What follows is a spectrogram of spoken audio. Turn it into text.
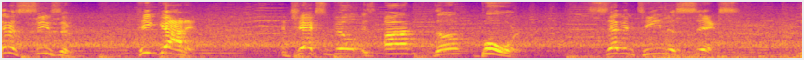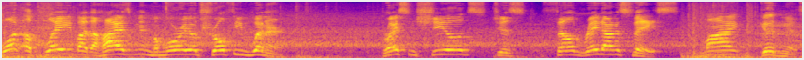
in a season. He got it and Jacksonville is on the board. 17 to 6. What a play by the Heisman Memorial Trophy winner. Bryson Shields just fell right on his face. My goodness.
